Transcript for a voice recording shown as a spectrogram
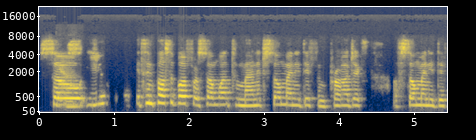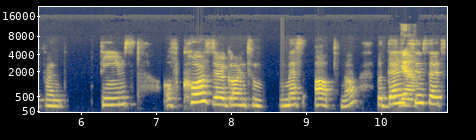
so yes. you, it's impossible for someone to manage so many different projects of so many different themes. Of course, they're going to mess up, no? But then yeah. it seems that it's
